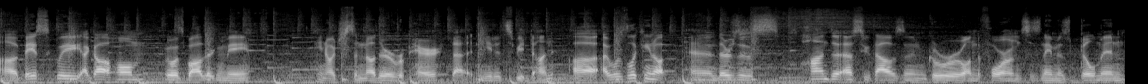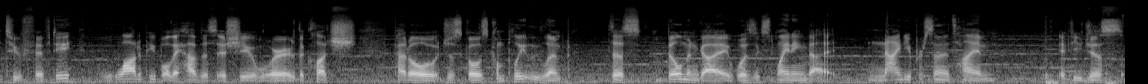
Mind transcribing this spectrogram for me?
Uh, basically, I got home, it was bothering me, you know, just another repair that needed to be done. Uh, I was looking up and there's this Honda S2000 guru on the forums. His name is Billman250. A lot of people, they have this issue where the clutch pedal just goes completely limp. This Billman guy was explaining that 90% of the time, if you just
